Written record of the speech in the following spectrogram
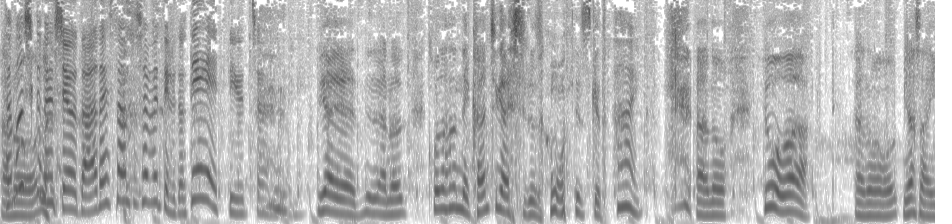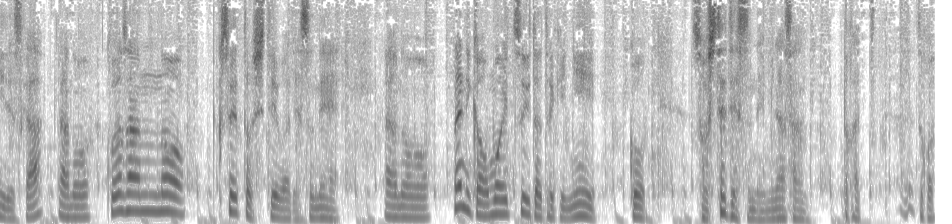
う。楽しくなっちゃうと足立さんと喋ってるとでって言っちゃうんですよね。いやいやあの小田さんね勘違いしてると思うんですけど、はい、あの要はあの皆さんいいですか？あの小田さんの癖としてはですねあの何か思いついた時にこうそしてですね皆さんとかとか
